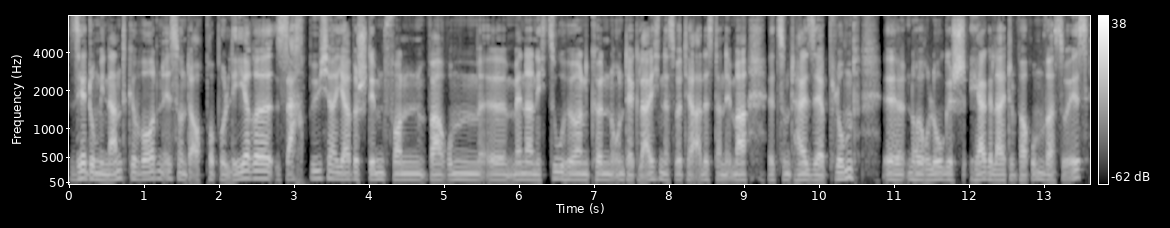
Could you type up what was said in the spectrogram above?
sehr dominant geworden ist und auch populäre Sachbücher ja bestimmt von, warum äh, Männer nicht zuhören können und dergleichen. Das wird ja alles dann immer äh, zum Teil sehr plump äh, neurologisch hergeleitet, warum was so ist.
